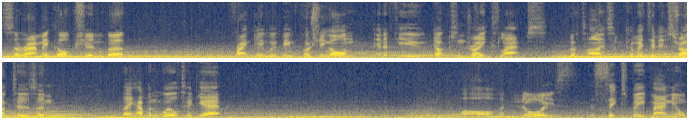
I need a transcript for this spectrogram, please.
ceramic option, but frankly, we've been pushing on in a few ducks and drakes laps behind some committed instructors, and they haven't wilted yet. Oh, the noise. The six-speed manual.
